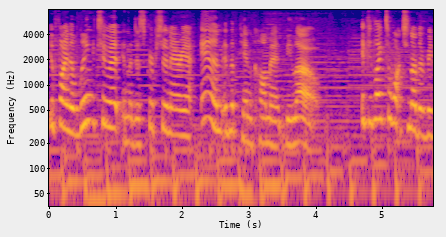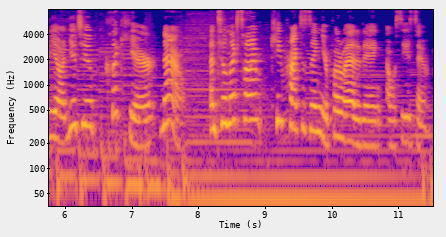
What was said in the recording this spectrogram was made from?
You'll find a link to it in the description area and in the pinned comment below. If you'd like to watch another video on YouTube, click here now. Until next time, keep practicing your photo editing. I will see you soon.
